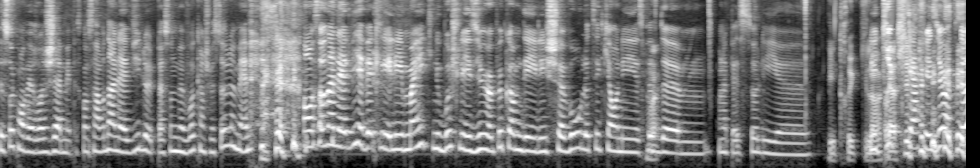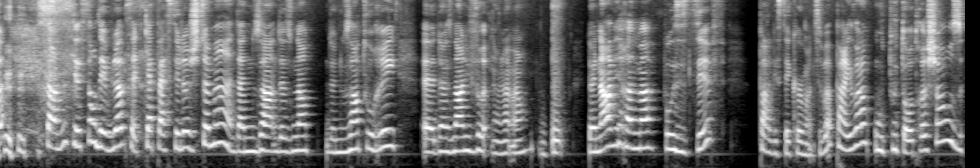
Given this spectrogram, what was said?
c'est sûr qu'on verra jamais. Parce qu'on s'en va dans la vie, là, personne ne me voit quand je fais ça, là, mais on s'en va dans la vie avec les, les mains qui nous bouchent les yeux, un peu comme des, les chevaux, là, qui ont les espèces Ouais. de... hum, On appelle ça les... euh, Les trucs qui les leur trucs qui cachent. les yeux, en tout cas. Tandis que si on développe cette capacité-là, justement, de nous, en- de nous, en- de nous entourer euh, d'un environnement positif, par les stickers Motiva, par exemple, ou toute autre chose,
